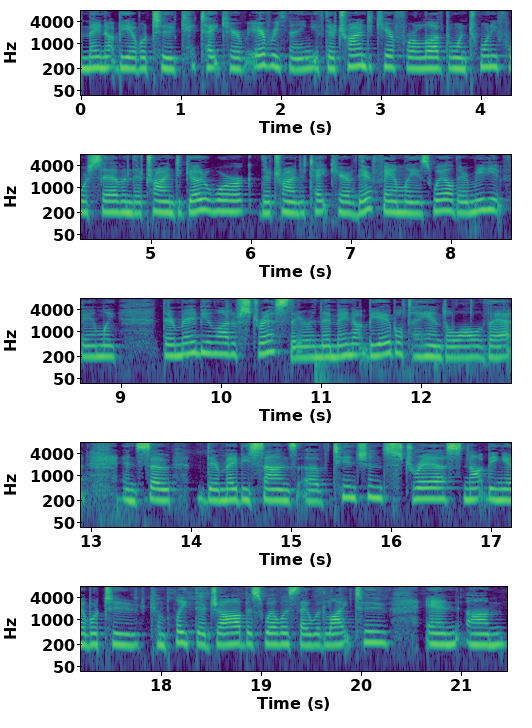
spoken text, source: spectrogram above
may not be able to take care of everything. If they're trying to care for a loved one 24 7, they're trying to go to work, they're trying to take care of their family as well, their immediate family, there may be a lot of stress there and they may not be able to handle all of that. And so there may be signs of tension, stress, not being able to complete their job as well as they would like to. And, um,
